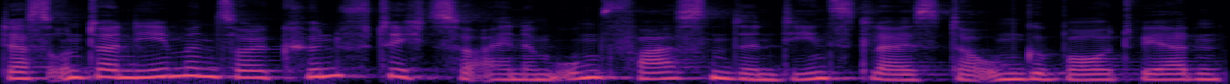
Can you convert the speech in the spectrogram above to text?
Das Unternehmen soll künftig zu einem umfassenden Dienstleister umgebaut werden,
